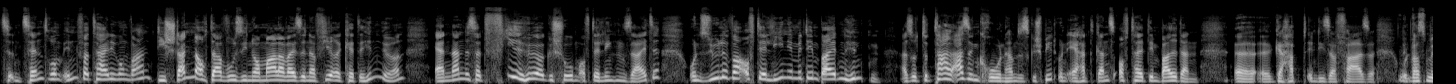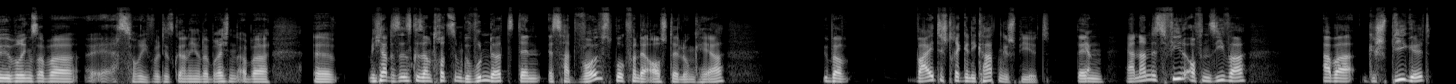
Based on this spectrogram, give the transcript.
Zentrum in Verteidigung waren, die standen auch da, wo sie normalerweise in der Viererkette hingehören. Hernandez hat viel höher geschoben auf der linken Seite und Süle war auf der Linie mit den beiden hinten. Also total asynchron haben sie es gespielt und er hat ganz oft halt den Ball dann äh, gehabt in dieser Phase. Und was mir übrigens aber, äh, sorry, ich wollte jetzt gar nicht unterbrechen, aber äh, mich hat es insgesamt trotzdem gewundert, denn es hat Wolfsburg von der Ausstellung her über weite Strecken die Karten gespielt. Denn ja. Hernandez viel offensiver, aber gespiegelt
